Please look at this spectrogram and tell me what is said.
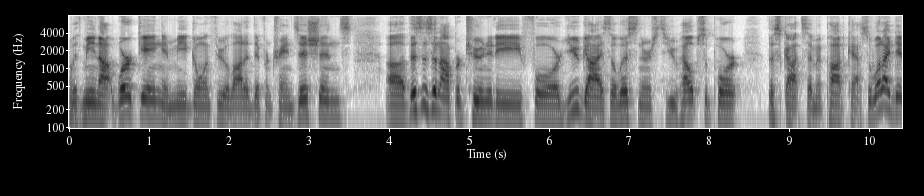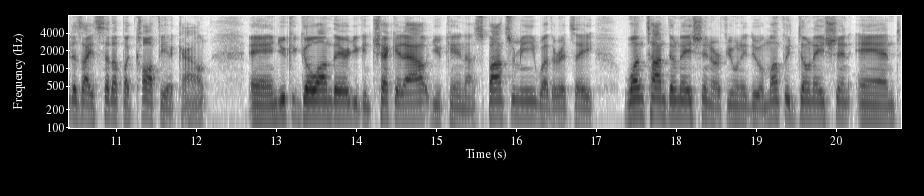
with me not working and me going through a lot of different transitions, uh, this is an opportunity for you guys, the listeners, to help support the Scott Stedman podcast. So, what I did is I set up a Ko-fi account, and you could go on there, you can check it out, you can uh, sponsor me, whether it's a one time donation or if you want to do a monthly donation. And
